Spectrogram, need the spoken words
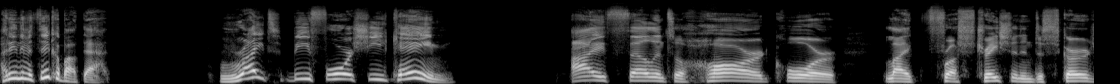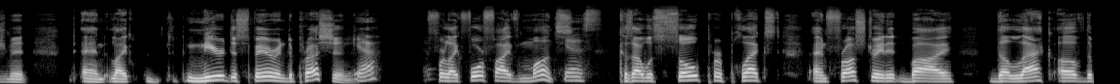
I didn't even think about that right before she came I fell into hardcore like frustration and discouragement and like near despair and depression Yeah. for like four or five months Yes. Because I was so perplexed and frustrated by the lack of the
